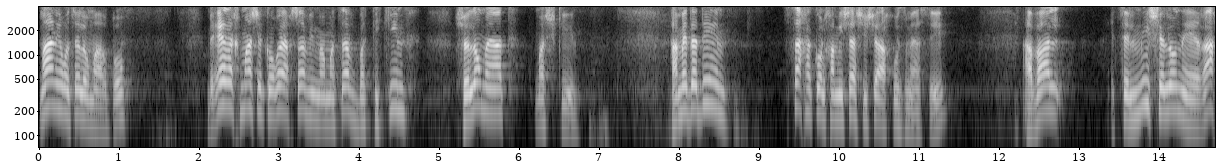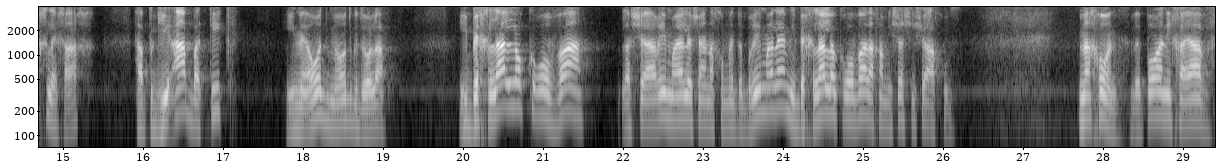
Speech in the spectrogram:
מה אני רוצה לומר פה? בערך מה שקורה עכשיו עם המצב בתיקים של לא מעט משקיעים. המדדים, סך הכל 5-6% מהשיא, אבל אצל מי שלא נערך לכך, הפגיעה בתיק היא מאוד מאוד גדולה. היא בכלל לא קרובה לשערים האלה שאנחנו מדברים עליהם, היא בכלל לא קרובה לחמישה-שישה אחוז. נכון, ופה אני חייב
